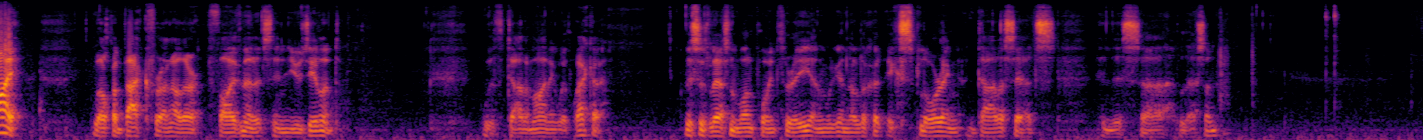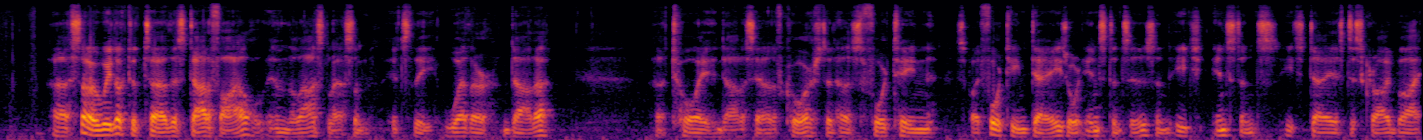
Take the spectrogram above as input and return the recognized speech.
Hi, welcome back for another five minutes in New Zealand with data mining with Weka. This is lesson 1.3 and we're going to look at exploring data sets in this uh, lesson. Uh, so we looked at uh, this data file in the last lesson. It's the weather data, a toy data set of course that has 14, it's about 14 days or instances and each instance, each day is described by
